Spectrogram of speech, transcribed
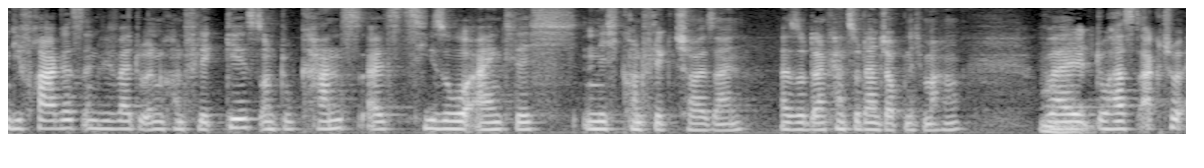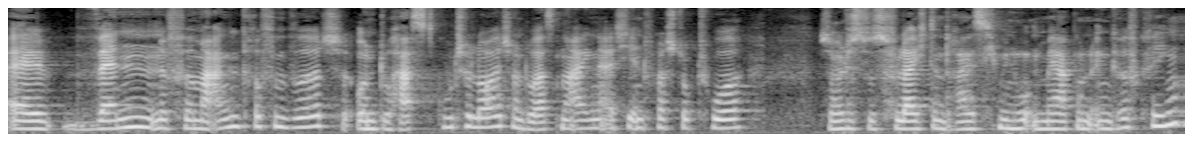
Die Frage ist, inwieweit du in Konflikt gehst und du kannst als CISO eigentlich nicht konfliktscheu sein. Also dann kannst du deinen Job nicht machen. Weil mhm. du hast aktuell, wenn eine Firma angegriffen wird und du hast gute Leute und du hast eine eigene IT-Infrastruktur, solltest du es vielleicht in 30 Minuten merken und in den Griff kriegen.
